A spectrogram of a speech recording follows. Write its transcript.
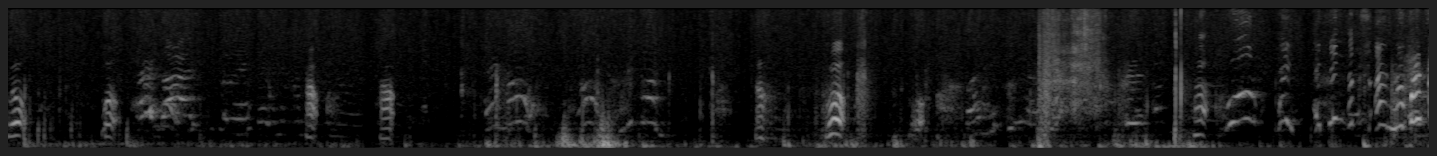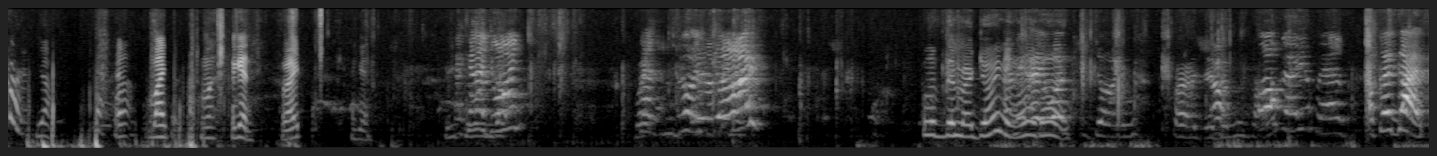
Whoa. Whoa. Ow. Ow. Oh. Whoa. Whoa. Yeah. My, my, again, right? Again. Can I join? Wait, join, join. All of them are joining. Oh my god. join. Oh, okay, you pass. Okay, guys.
